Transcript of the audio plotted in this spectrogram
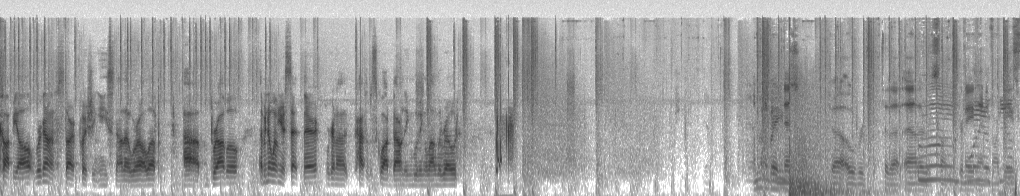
Copy all. We're gonna start pushing east now that we're all up. Uh, Bravo, Let me know when you're set there. We're gonna have some squad bounding moving along the road. I'm gonna go ninja over to that. Uh, there was some grenade landing northeast.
